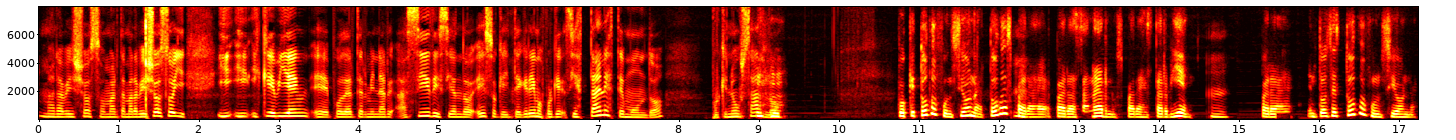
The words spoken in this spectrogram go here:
Maravilloso, Marta, maravilloso. Y, y, y- y qué bien eh, poder terminar así diciendo eso, que integremos, porque si está en este mundo, ¿por qué no usarlo? Porque todo funciona, todo es Mm. para, para sanarnos, para estar bien, Mm, para entonces todo funciona.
